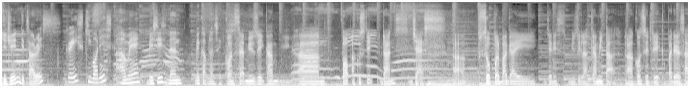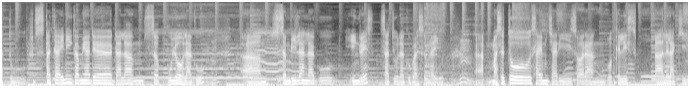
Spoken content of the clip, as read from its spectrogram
Eugene, gitaris. Grace, keyboardist. Amir, bassist dan backup dancer. konsep muzik kami um, pop akustik dance jazz uh, so pelbagai jenis muzik lah kami tak uh, concentrate kepada satu setakat ini kami ada dalam 10 lagu um, 9 lagu Inggeris satu lagu bahasa Melayu. Uh, masa tu saya mencari seorang vokalis uh, lelaki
